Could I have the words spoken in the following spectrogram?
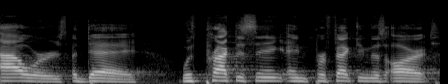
hours a day with practicing and perfecting this art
